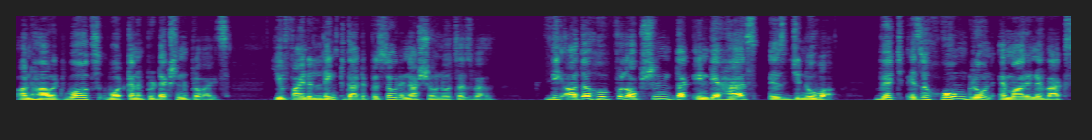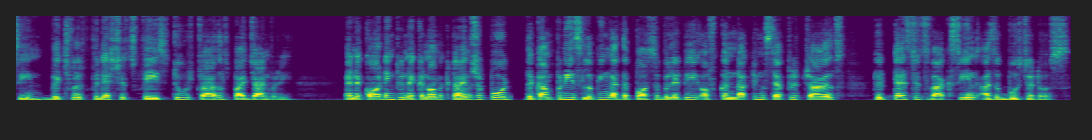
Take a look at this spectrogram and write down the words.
on how it works, what kind of protection it provides. You'll find a link to that episode in our show notes as well. The other hopeful option that India has is Gennova, which is a homegrown mRNA vaccine which will finish its phase 2 trials by January. And according to an Economic Times report, the company is looking at the possibility of conducting separate trials to test its vaccine as a booster dose.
